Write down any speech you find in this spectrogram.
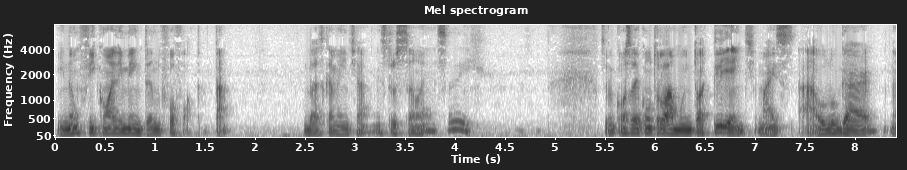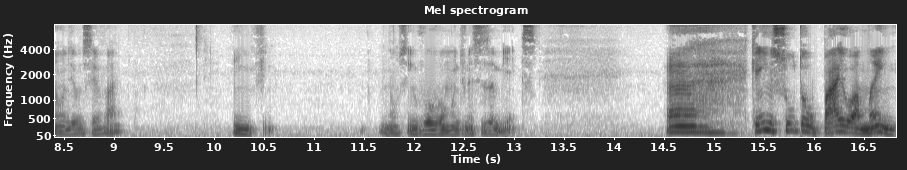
e não ficam alimentando fofoca, tá? Basicamente a instrução é essa aí. Você não consegue controlar muito a cliente, mas o lugar onde você vai. Enfim, não se envolva muito nesses ambientes. Ah, quem insulta o pai ou a mãe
